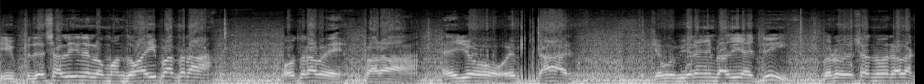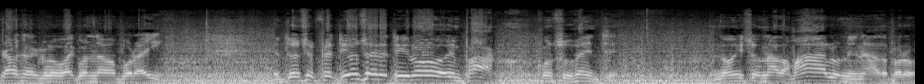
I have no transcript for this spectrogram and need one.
y Desalines lo mandó ahí para atrás otra vez para ellos evitar que volvieran a invadir Haití. Pero esa no era la causa de que los barcos andaban por ahí. Entonces Petión se retiró en paz con su gente. No hizo nada malo ni nada, pero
